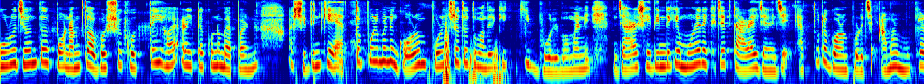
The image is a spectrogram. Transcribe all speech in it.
গুরুজন তো প্রণাম তো অবশ্যই করতেই হয় আর এটা কোনো ব্যাপার না। আর সেদিনকে এত পরিমাণে গরম পড়েছিল তো তোমাদেরকে কি বলব? মানে যারা সেই দিনটাকে মনে রেখেছে তারাই জানে যে এতটা গরম পড়েছে, আমার মুখের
